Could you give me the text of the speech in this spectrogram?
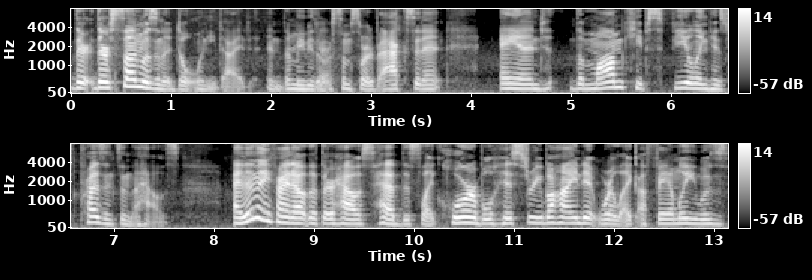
their their son was an adult when he died and maybe there was some sort of accident and the mom keeps feeling his presence in the house. And then they find out that their house had this like horrible history behind it where like a family was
